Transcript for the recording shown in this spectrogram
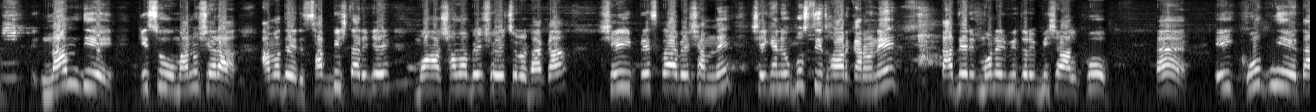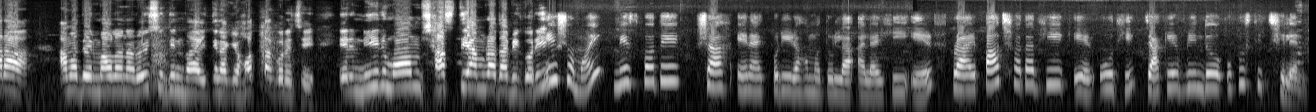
নাম দিয়ে কিছু মানুষেরা আমাদের ছাব্বিশ তারিখে মহাসমাবেশ হয়েছিল ঢাকা। সেই প্রেস ক্লাবের সামনে সেখানে উপস্থিত হওয়ার কারণে তাদের মনের ভিতরে বিশাল ক্ষোভ হ্যাঁ এই ক্ষোভ নিয়ে তারা আমাদের মাওলানা রইসুদ্দিন ভাই তিনাকে হত্যা করেছে। এর নির্মম শাস্তি আমরা দাবি করি। এই সময় নিসবতে শাহ এনায়কপুরি রহমতুল্লাহ আলাহি এর প্রায় পাঁচ শতাধিক এর অধিক জাকের বৃন্দ উপস্থিত ছিলেন।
